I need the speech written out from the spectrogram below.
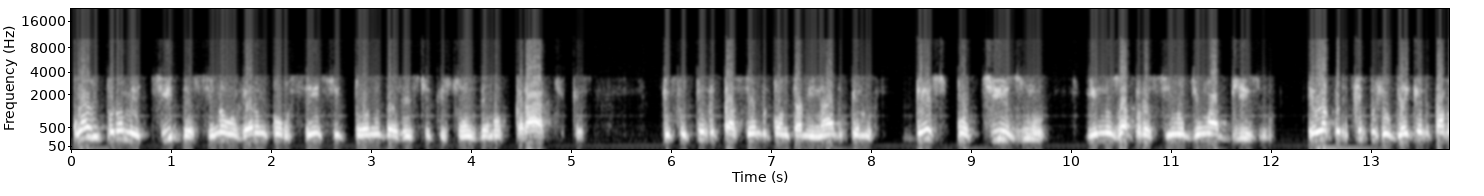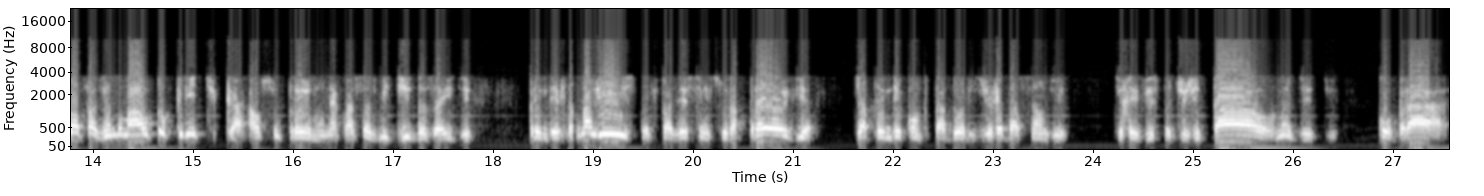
comprometidas se não houver um consenso em torno das instituições democráticas, que o futuro está sendo contaminado pelo despotismo e nos aproxima de um abismo. Eu, a princípio, julguei que ele estava fazendo uma autocrítica ao Supremo, né, com essas medidas aí de prender jornalistas, de fazer censura prévia, de aprender computadores de redação de, de revista digital, né, de, de cobrar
